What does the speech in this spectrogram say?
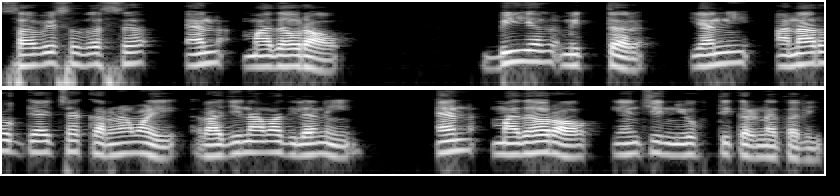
सहावे सदस्य N Madhavrao. B L Mittar यांनी अनारोग्याच्या कारणामुळे राजीनामा दिल्याने एन माधवराव यांची नियुक्ती करण्यात आली.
